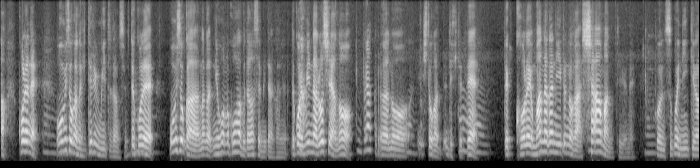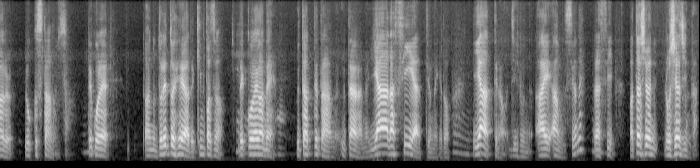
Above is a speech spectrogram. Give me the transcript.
あ、これね、大晦日の日テレビ見てたんですよ。で、これ、大晦日なんか日本の紅白歌合戦みたいな感じで。で、これみんなロシアのブラックですあの人が出てきてうんて、で、これ真ん中にいるのがシャーマンっていうね、うん。これすごい人気のあるロックスターなんですよ。で、これあのドレッドヘアで金髪なの。で、これがね、歌ってた歌がね「ヤーラシア」って言うんだけど「ヤー」っていうのは自分「I am」ですよね。ラシー私はロシア人だっ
